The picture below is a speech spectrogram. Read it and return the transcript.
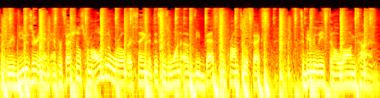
but the reviews are in, and professionals from all over the world are saying that this is one of the best impromptu effects to be released in a long time.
